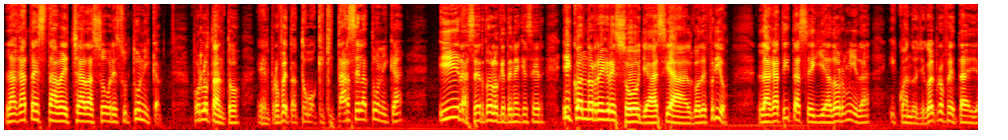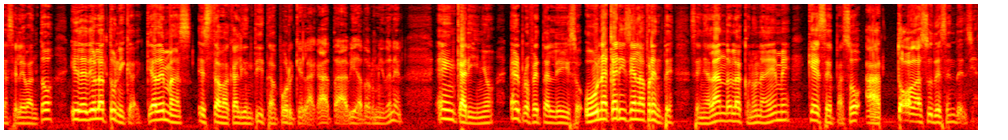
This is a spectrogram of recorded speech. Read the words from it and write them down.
la gata estaba echada sobre su túnica. Por lo tanto, el profeta tuvo que quitarse la túnica ir a hacer todo lo que tenía que hacer y cuando regresó ya hacía algo de frío. La gatita seguía dormida y cuando llegó el profeta ella se levantó y le dio la túnica, que además estaba calientita porque la gata había dormido en él. En cariño, el profeta le hizo una caricia en la frente, señalándola con una M que se pasó a toda su descendencia.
